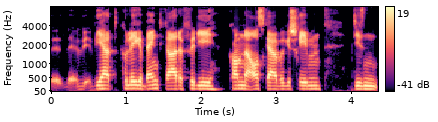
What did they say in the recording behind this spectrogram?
äh, wie hat Kollege Bengt gerade für die kommende Ausgabe geschrieben, diesen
